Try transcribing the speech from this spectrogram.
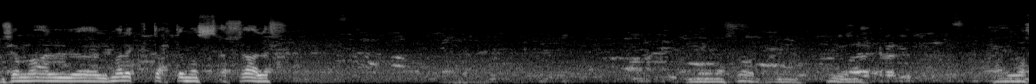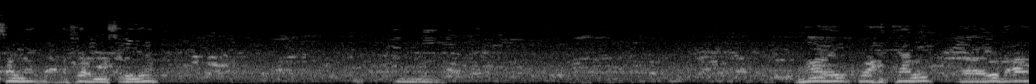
يسمى الملك تحتمس الثالث. المشروع يعني وصلنا الآثار المصرية هاي واحد ثاني آه، يدعى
